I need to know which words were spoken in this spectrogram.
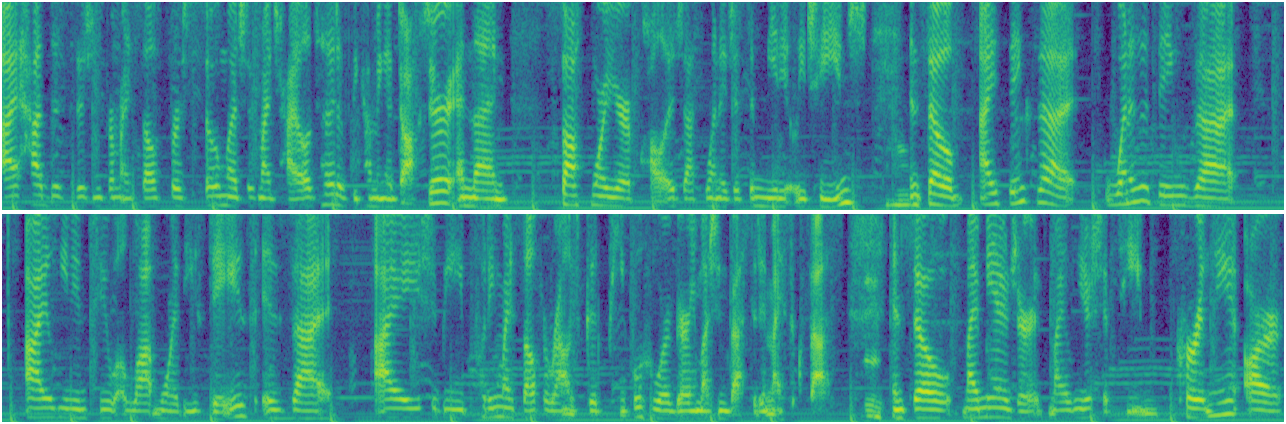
I had this vision for myself for so much of my childhood of becoming a doctor. And then sophomore year of college, that's when it just immediately changed. Mm-hmm. And so I think that one of the things that I lean into a lot more these days is that I should be putting myself around good people who are very much invested in my success. Mm. And so my managers, my leadership team currently are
